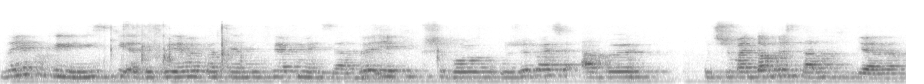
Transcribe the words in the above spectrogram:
My jako higienistki edukujemy pacjentów, jak myć zęby i jakich przyborów używać, aby utrzymać dobry stan higieny.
